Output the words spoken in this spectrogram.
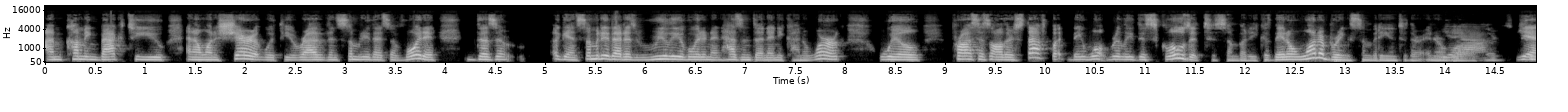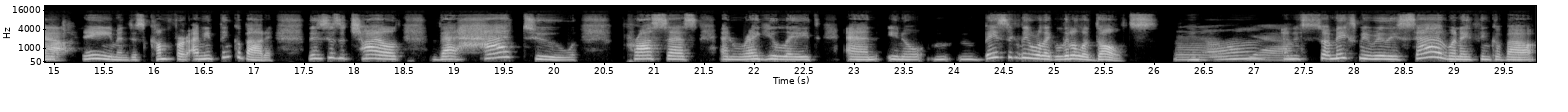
i'm coming back to you and i want to share it with you rather than somebody that's avoided doesn't again somebody that is really avoidant and hasn't done any kind of work will process all their stuff but they won't really disclose it to somebody because they don't want to bring somebody into their inner yeah. world There's yeah. shame and discomfort. I mean think about it. This is a child that had to process and regulate and you know basically we're like little adults you know yeah. and so it makes me really sad when i think about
